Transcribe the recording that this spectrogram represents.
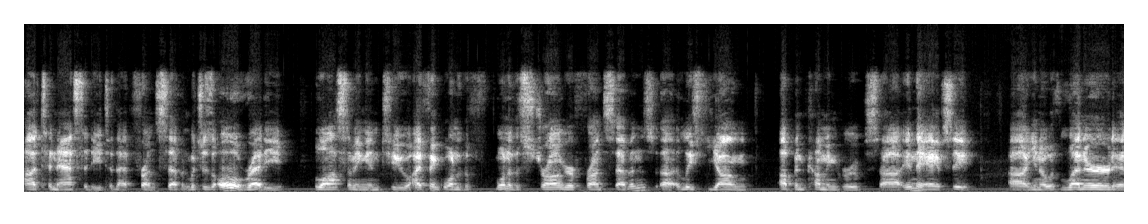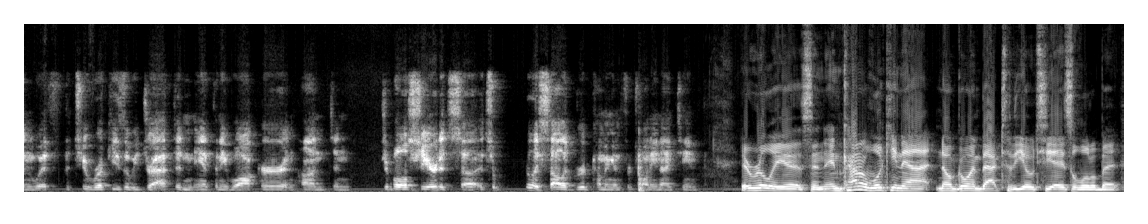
uh, tenacity to that front seven, which is already blossoming into, I think, one of the one of the stronger front sevens, uh, at least young up and coming groups uh, in the AFC. You know, with Leonard and with the two rookies that we drafted, and Anthony Walker and Hunt and Jabaal Sheard, it's it's a really solid group coming in for 2019. It really is. And, and kind of looking at, no, going back to the OTAs a little bit,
